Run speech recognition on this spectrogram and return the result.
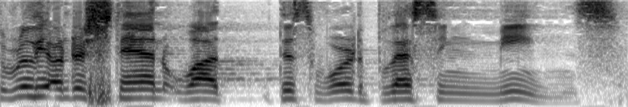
to really understand what this word blessing means.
